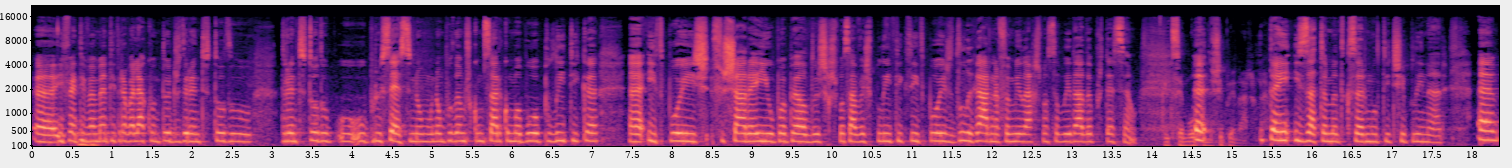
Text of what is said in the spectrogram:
uh, efetivamente, e trabalhar com todos durante todo, durante todo o, o processo. Não, não podemos começar com uma boa política uh, e depois fechar aí o papel dos responsáveis políticos e depois delegar na família a responsabilidade da proteção. Tem que ser multidisciplinar. Uh, tem exatamente que ser multidisciplinar. Uh,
